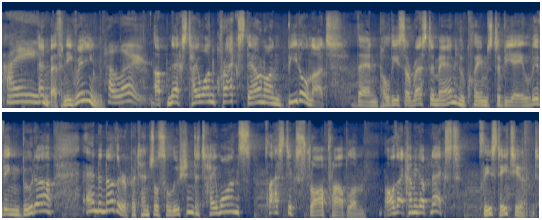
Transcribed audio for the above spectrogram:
Hi. And Bethany Green. Hello. Up next, Taiwan cracks down on betel nut. Then police arrest a man who claims to be a living Buddha. And another potential solution to Taiwan's plastic straw problem. All that coming up next. Please stay tuned.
